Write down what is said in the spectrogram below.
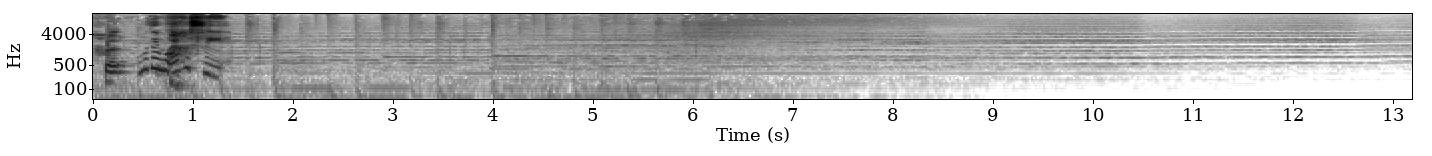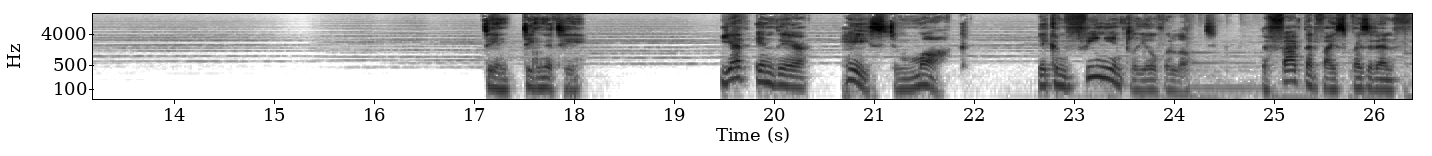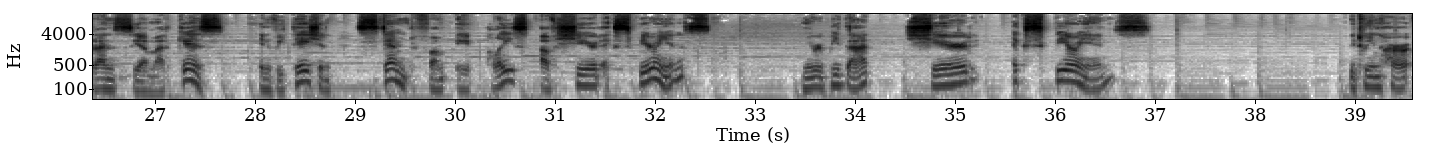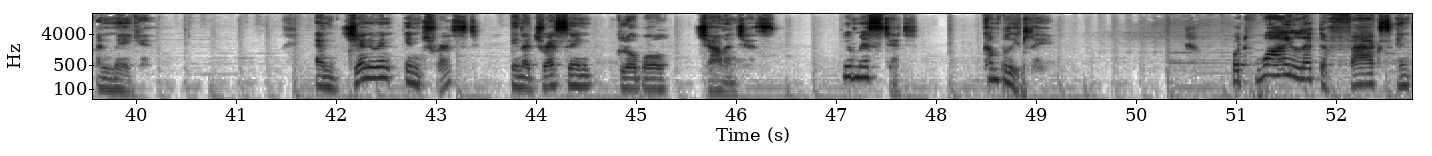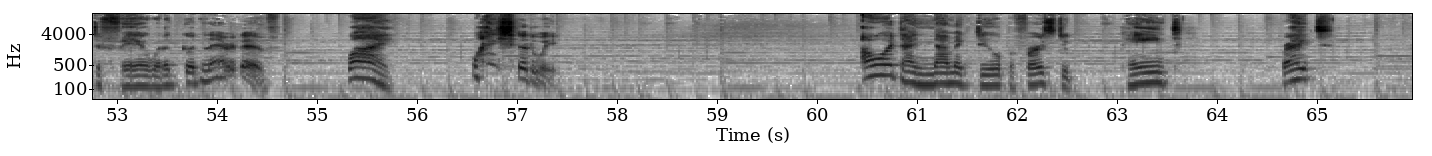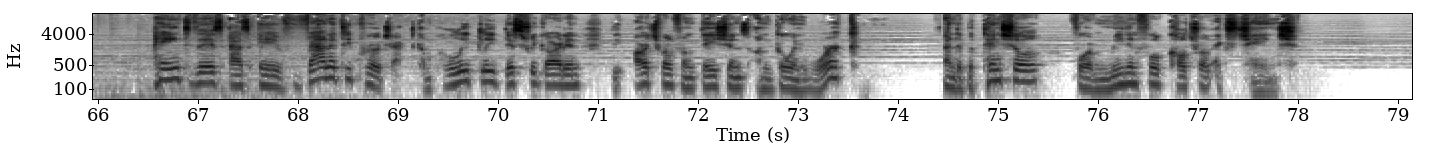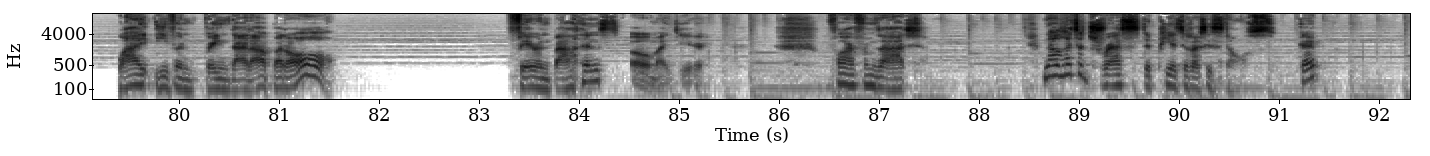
But well, they were obviously. The indignity Yet in their haste to mock, they conveniently overlooked the fact that Vice President Francia Marquez's invitation stemmed from a place of shared experience. Let me repeat that shared experience between her and Meghan, and genuine interest in addressing global challenges. You missed it completely. But why let the facts interfere with a good narrative? Why? Why should we? Our dynamic duo prefers to paint, right? Paint this as a vanity project, completely disregarding the Archewell Foundation's ongoing work and the potential for meaningful cultural exchange. Why even bring that up at all? Fair and balanced? Oh, my dear. Far from that. Now let's address the pièce de résistance, okay?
